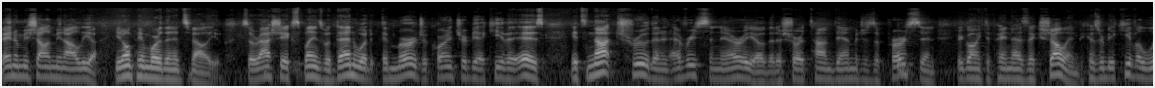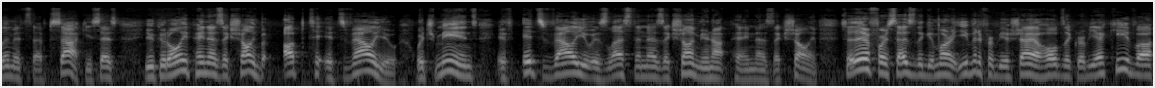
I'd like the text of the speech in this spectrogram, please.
Veinu mishalim min aliyah. You don't pay more than its value. So Rashi explains what then would emerge according to Rabbi Akiva is it's not true that in every scenario that a short time damages a person, you're going to pay nezek shalim because Rabbi Akiva limits that psak. He says you could only pay nezek shalim, but up to its value, which means if its value is less than nezek shalim, you're not paying nezek shalim. So therefore, says the Gemara, even if Rabbi Yeshaya holds like Rabbi Akiva,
